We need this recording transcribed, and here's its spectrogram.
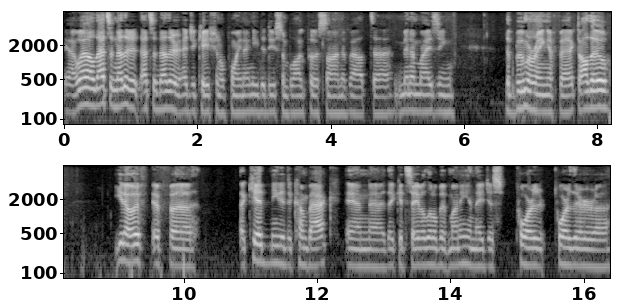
yeah, well, that's another that's another educational point I need to do some blog posts on about uh, minimizing the boomerang effect. Although, you know, if if uh, a kid needed to come back and uh, they could save a little bit money and they just pour pour their uh,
